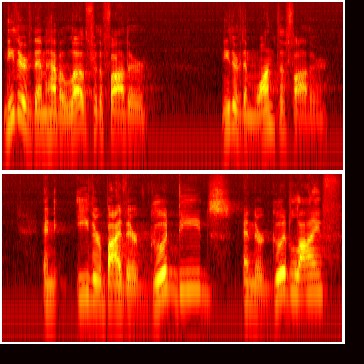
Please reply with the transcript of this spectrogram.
Neither of them have a love for the Father, neither of them want the Father. And either by their good deeds and their good life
